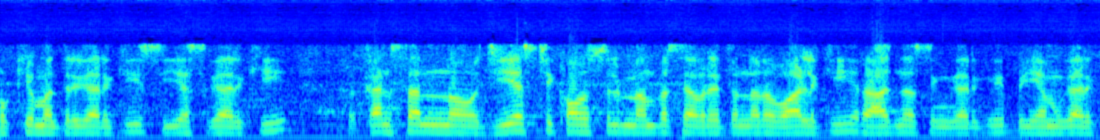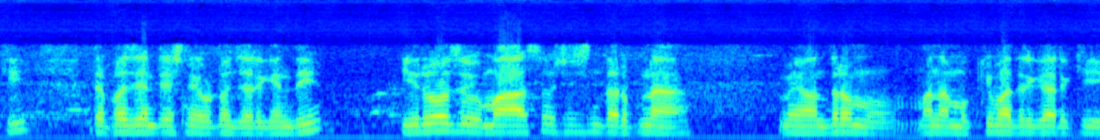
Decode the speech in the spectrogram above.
ముఖ్యమంత్రి గారికి సిఎస్ గారికి కన్సర్న్ జీఎస్టీ కౌన్సిల్ మెంబర్స్ ఎవరైతే ఉన్నారో వాళ్ళకి రాజ్నాథ్ సింగ్ గారికి పిఎం గారికి రిప్రజెంటేషన్ ఇవ్వడం జరిగింది. ఈరోజు మా అసోసియేషన్ తరపున మేమందరం మన ముఖ్యమంత్రి గారికి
